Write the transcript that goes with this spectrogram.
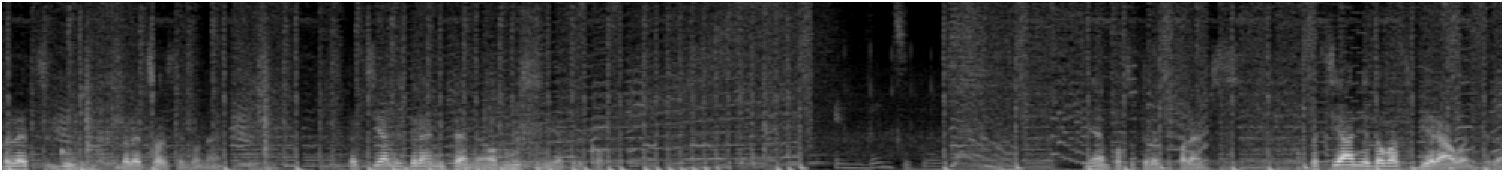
Byle, gu- byle co jest tego ne. Specjalnie zbierałem itemy, odłóżmy je tylko. Nie wiem po co tyle parałem. Specjalnie do was zbierałem tyle.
